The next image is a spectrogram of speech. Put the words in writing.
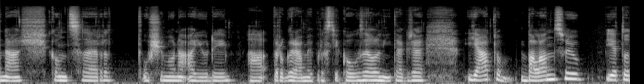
náš koncert u Šimona a Judy a program je prostě kouzelný, takže já to balancuju, je to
